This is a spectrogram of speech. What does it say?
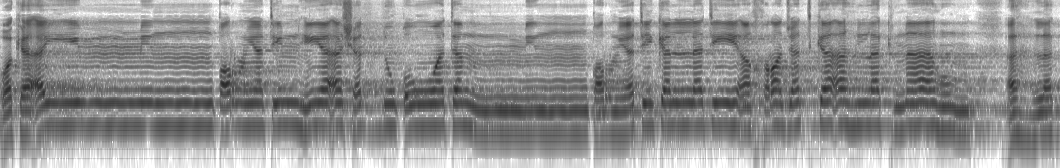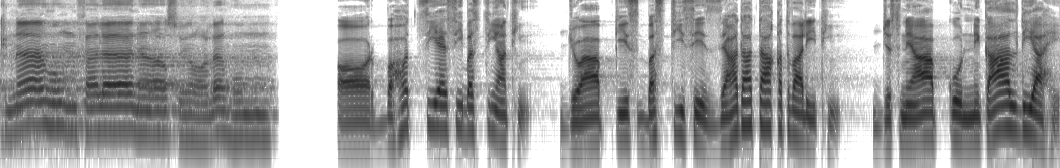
وكأي من قرية هي أشد قوة من قريتك التي أخرجتك أهلكناهم أهلكناهم فلا ناصر لهم اور بہت سی ایسی بستیاں تھیں جو آپ کی اس بستی سے زیادہ طاقت والی تھیں جس نے آپ کو نکال دیا ہے۔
